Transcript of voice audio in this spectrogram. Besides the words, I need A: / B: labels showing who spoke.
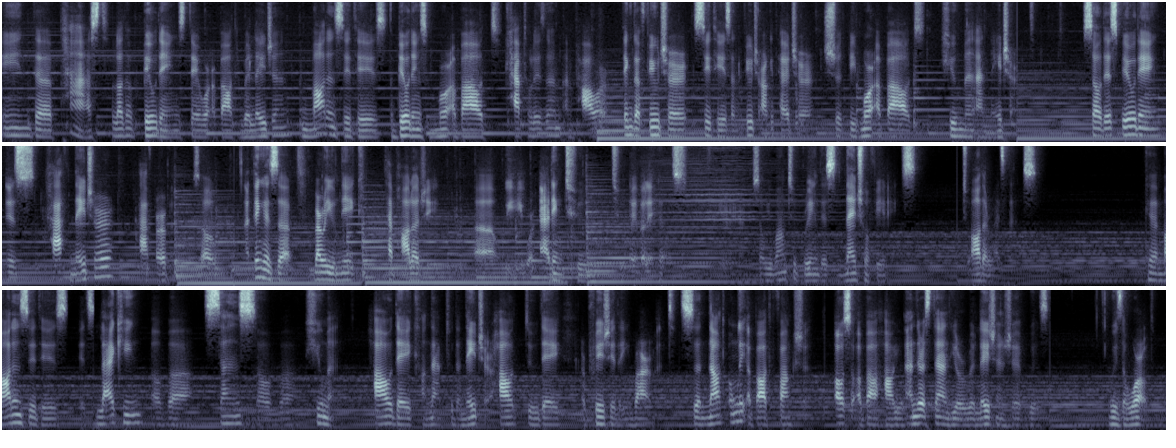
A: In the past, a lot of buildings they were about religion. Modern cities, the buildings more about capitalism and power. I think the future cities and future architecture should be more about human and nature. So this building is half nature, half urban. So I think it's a very unique typology uh, we were adding to, to Beverly Hills. So we want to bring these natural feelings to other residents. Okay, modern cities, it's lacking of a sense of uh, human, how they connect to the nature, how do they appreciate the environment. It's not only about function, also about how you understand your relationship with, with the world.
